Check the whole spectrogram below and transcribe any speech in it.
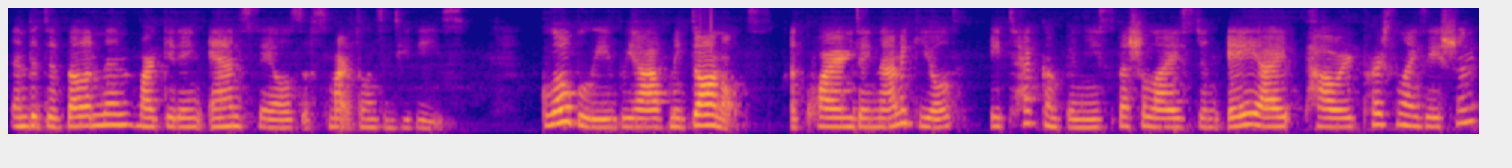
in the development, marketing, and sales of smartphones and TVs. Globally, we have McDonald's acquiring Dynamic Yield, a tech company specialized in AI-powered personalization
